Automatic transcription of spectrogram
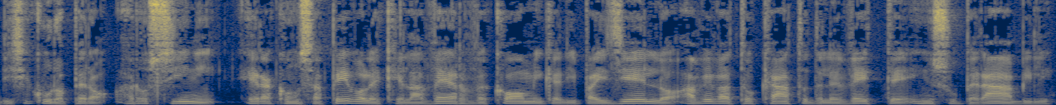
Di sicuro però Rossini era consapevole che la verve comica di Paisiello aveva toccato delle vette insuperabili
